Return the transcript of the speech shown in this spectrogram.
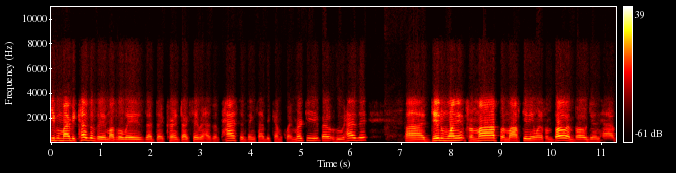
Keep in mind, because of the multiple ways that the current dark saber has been passed and things have become quite murky about who has it, uh, didn't want it from Moff, but Gideon wanted it from Bo, and Bo didn't have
